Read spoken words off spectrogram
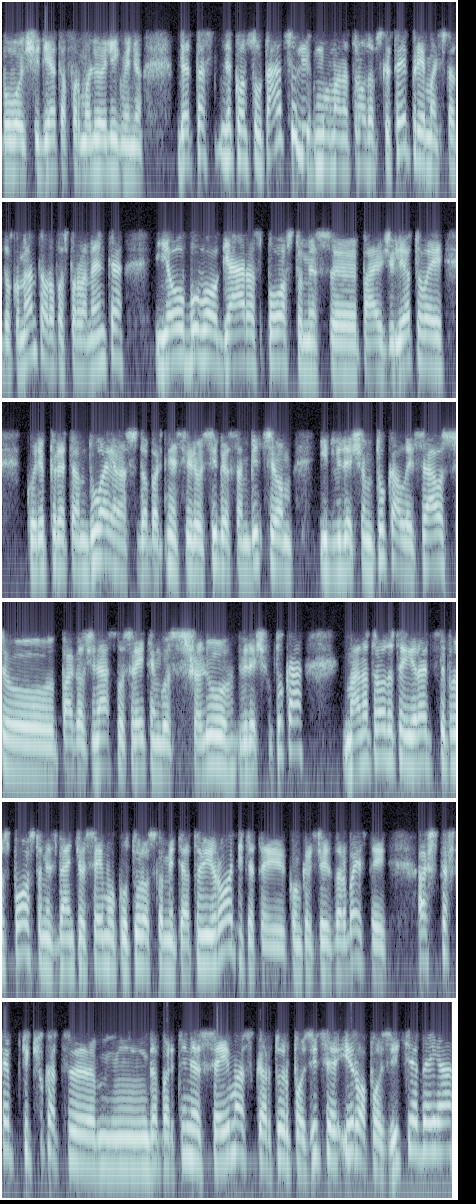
buvo išidėta formaliuoju lygmeniu. Bet tas konsultacijų lygmuo, man atrodo, apskritai priimant šitą dokumentą Europos parlamente jau buvo geras postumis, e, pavyzdžiui, Lietuvai, kuri pretenduoja su dabartinės vyriausybės ambicijom į 20-ką laisviausių pagal žiniasklaidos reitingus šalių 20-ką. Man atrodo, tai yra stiprus postumis siūlymus bent jau Seimo kultūros komitetui įrodyti tai konkrečiais darbais. Tai aš kažkaip tikiu, kad mm, dabartinis Seimas kartu ir pozicija, ir opozicija beje,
